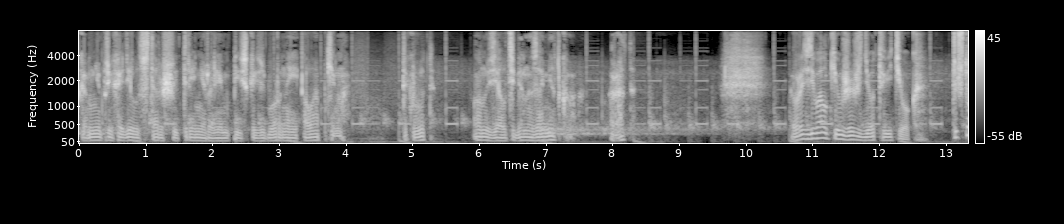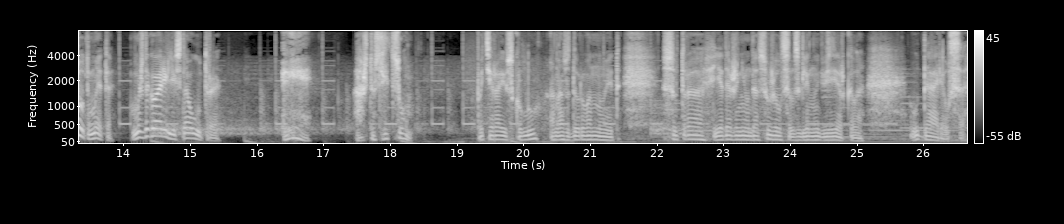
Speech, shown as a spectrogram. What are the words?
Ко мне приходил старший тренер олимпийской сборной Лапкин. Так вот, он взял тебя на заметку. Рад? В раздевалке уже ждет Витек. «Ты что там это? Мы же договорились на утро!» «Э, а что с лицом?» Потираю скулу, она здорово ноет. С утра я даже не удосужился взглянуть в зеркало. Ударился.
